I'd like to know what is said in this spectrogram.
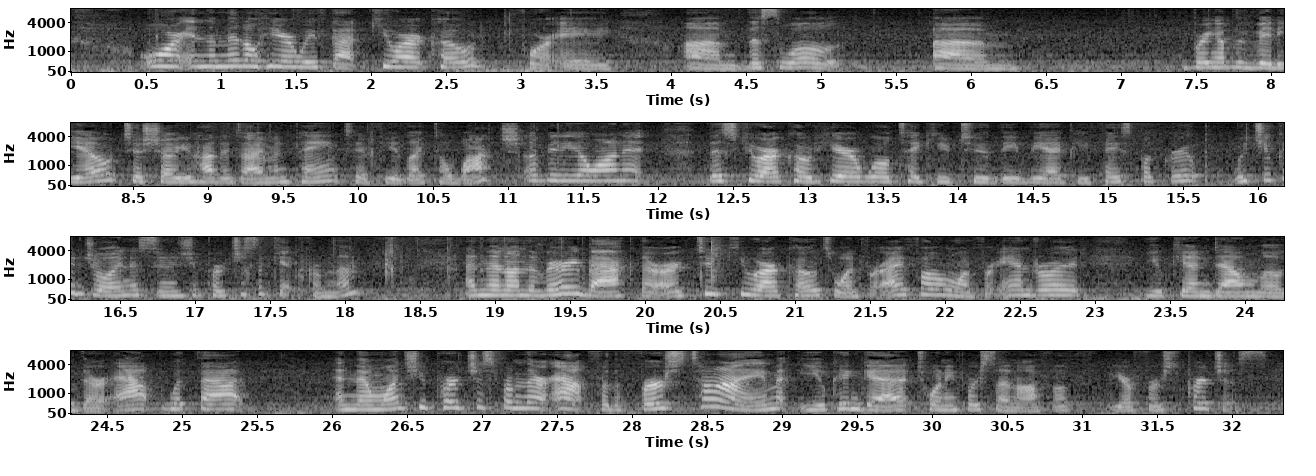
Or in the middle here, we've got QR code for a, um, this will um, bring up a video to show you how to diamond paint if you'd like to watch a video on it. This QR code here will take you to the VIP Facebook group, which you can join as soon as you purchase a kit from them. And then on the very back, there are two QR codes, one for iPhone, one for Android. You can download their app with that. And then once you purchase from their app for the first time, you can get 20% off of your first purchase,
